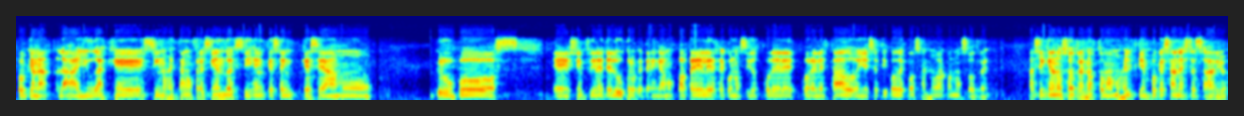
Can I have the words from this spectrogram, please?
porque las ayudas que sí nos están ofreciendo exigen que, que seamos grupos eh, sin fines de lucro, que tengamos papeles reconocidos por el, por el Estado y ese tipo de cosas no va con nosotros. Así que nosotros nos tomamos el tiempo que sea necesario.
